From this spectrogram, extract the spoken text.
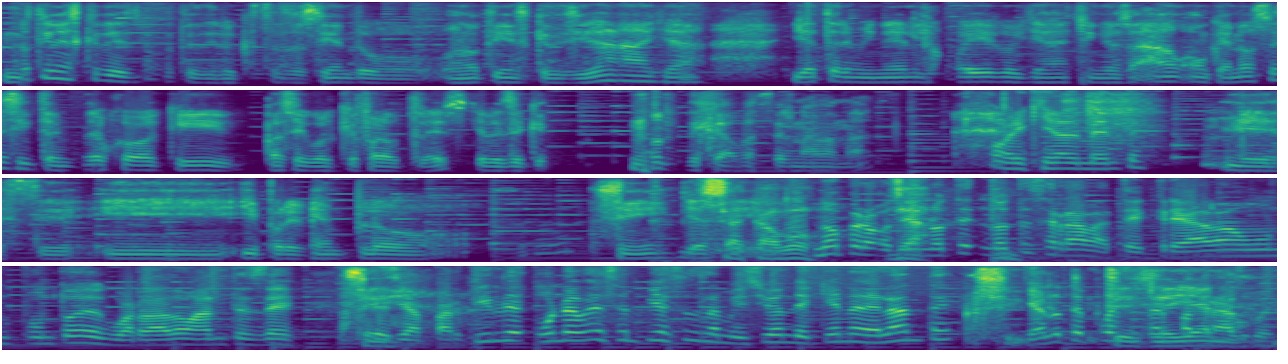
no tienes que desviarte de lo que estás haciendo o, no tienes que decir, ah, ya, ya terminé el juego, ya chingas. Ah, aunque no sé si terminé el juego aquí pasa igual que Fallout 3, ya ves de que no te dejaba hacer nada más. originalmente. Este, y, y por ejemplo, sí, ya Se sé. acabó. No, pero o sea, no te, no te cerraba, te creaba un punto de guardado antes de. Sí. Decía, a partir de una vez empiezas la misión de aquí en adelante, Sí, ya no te puedes desde hacer para atrás,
